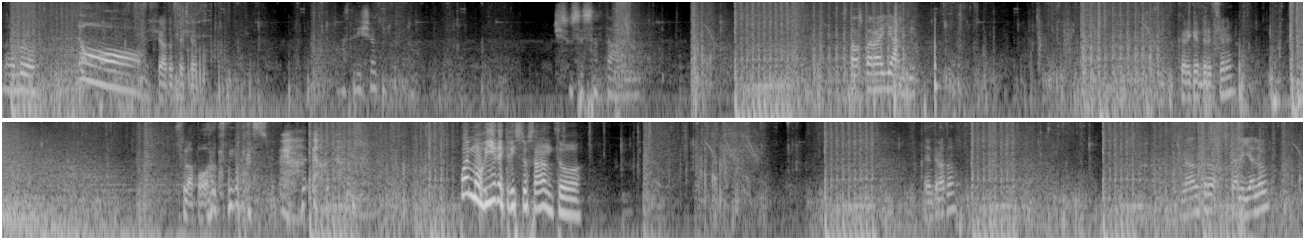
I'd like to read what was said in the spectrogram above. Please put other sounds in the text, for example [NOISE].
No, bro. No! Strisciato, strisciato. Ha strisciato tutto. Ci sono 60 anni. Stavo a sparare agli alibi. Carica in direzione. Sulla porta, [LAUGHS] ma cazzo. Puoi morire, Cristo Santo! È entrato? Un altro, scale yellow.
